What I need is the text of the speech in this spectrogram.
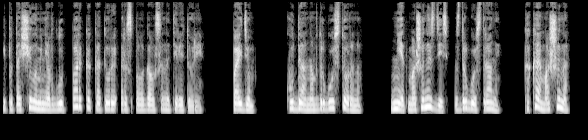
и потащила меня вглубь парка, который располагался на территории. Пойдем. Куда? Нам в другую сторону. Нет, машина здесь, с другой стороны. Какая машина?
